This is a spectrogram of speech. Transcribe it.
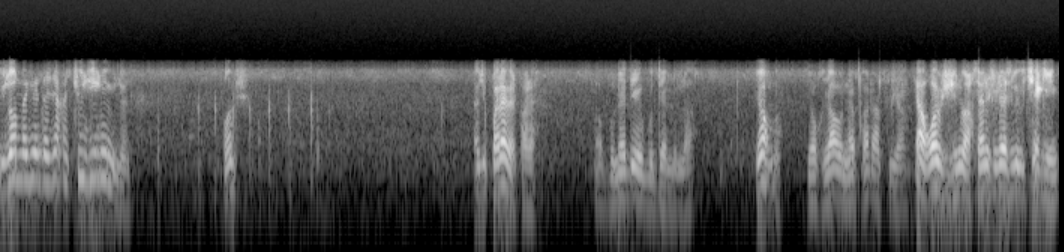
110 da gidecek 220 milyon. Komşu. Azıcık para ver para. Ya bu ne diyor bu deli la? Yok mu? Yok ya ne parası ya? Ya komşu şimdi bak seni şu resmi bir çekeyim.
